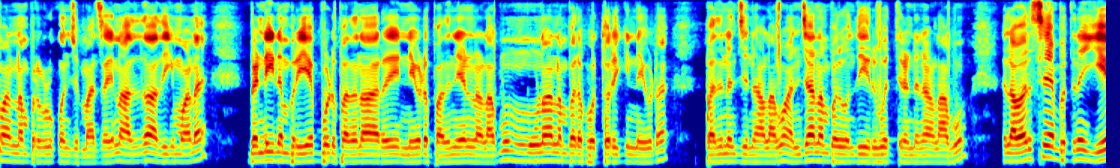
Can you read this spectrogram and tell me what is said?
மாதிரி நம்பர்களும் கொஞ்சம் மேட்ச் ஆகினா அதுதான் அதிகமான பெண்டிங் நம்பர் ஏ போர்டு பதினாறு இன்னையோட பதினேழு நாளாகவும் மூணாம் நம்பரை பொறுத்த வரைக்கும் இன்னையோட பதினஞ்சு நாளாகவும் அஞ்சாம் நம்பர் வந்து இருபத்தி ரெண்டு நாளாகவும். இதில் வரிசையாக பார்த்தீங்கன்னா ஏ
